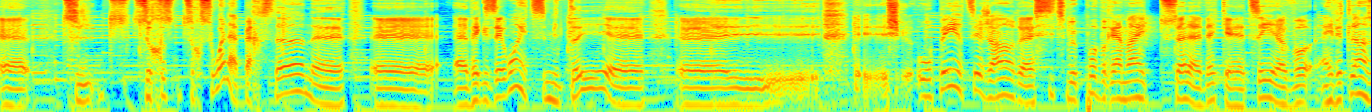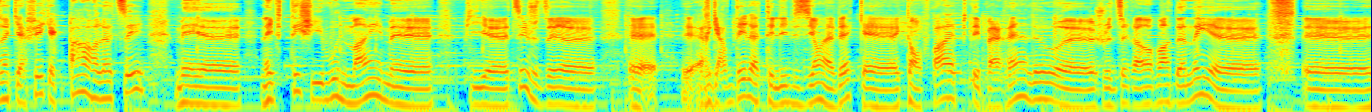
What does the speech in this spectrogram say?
Euh, tu, tu- tu re- tu reçois la personne euh, euh, avec zéro intimité. euh, euh, au pire, tu sais, genre, euh, si tu veux pas vraiment être tout seul avec, euh, tu sais, euh, va, invite-le dans un café quelque part, là, tu sais, mais euh, l'inviter chez vous de même, euh, puis, euh, tu sais, je veux dire, euh, euh, euh, regarder la télévision avec, euh, avec ton frère puis tes parents, là, euh, je veux dire, à un moment donné, euh, euh,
